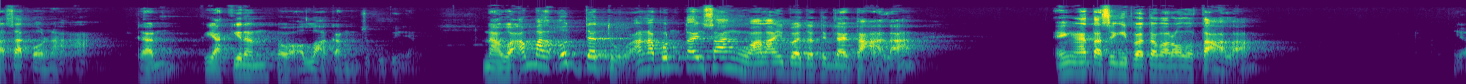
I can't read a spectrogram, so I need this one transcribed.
rasa qanaah dan keyakinan bahwa Allah akan mencukupinya. Nah wa amal uddatu anapun utai sangu ala ibadatillah taala ing atase ibadah marang Allah taala Ya.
